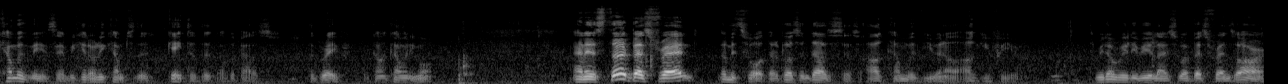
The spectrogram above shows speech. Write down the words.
Come with me. He said, we can only come to the gate of the, of the palace, the grave, I can't come anymore. And his third best friend, the mitzvot that a person does, says, I'll come with you and I'll argue for you. We don't really realize who our best friends are.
